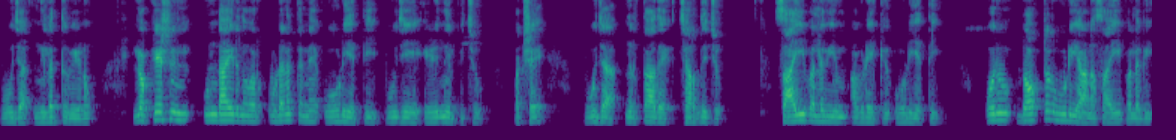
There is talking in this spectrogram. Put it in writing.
പൂജ നിലത്തു വീണു. ലൊക്കേഷനിൽ ഉണ്ടായിരുന്നവർ ഉടനെ തന്നെ ഓടിയെത്തി പൂജയെ എഴുന്നേൽപ്പിച്ചു. പക്ഷേ പൂജ നിർത്താതെ ഛർദ്ദിച്ചു. സായി പല്ലവിയും അവിടേക്ക് ഓടിയെത്തി. ഒരു ഡോക്ടർ കൂടിയാണ് സായി പല്ലവി.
